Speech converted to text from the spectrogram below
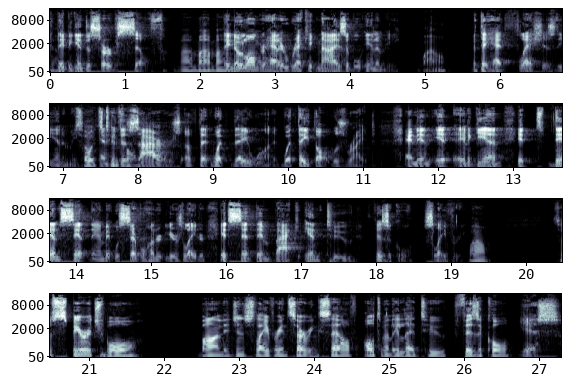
Yeah. They begin to serve self. My, my, my. They no longer had a recognizable enemy. Wow. But they had flesh as the enemy. So it's and twofold. the desires of that, what they wanted, what they thought was right. And then it, and again, it then sent them, it was several hundred years later, it sent them back into physical slavery. Wow. So spiritual bondage and slavery and serving self ultimately led to physical yes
